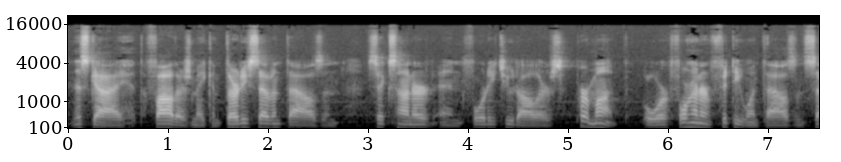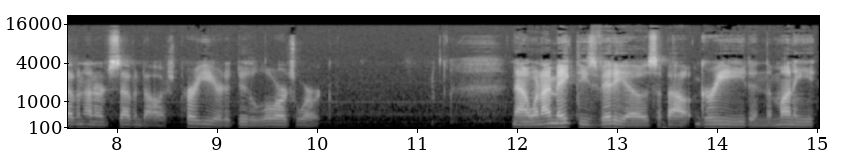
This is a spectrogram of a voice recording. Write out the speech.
And this guy, the father's making thirty-seven thousand six hundred and forty-two dollars per month, or four hundred fifty-one thousand seven hundred seven dollars per year to do the Lord's work. Now, when I make these videos about greed and the money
